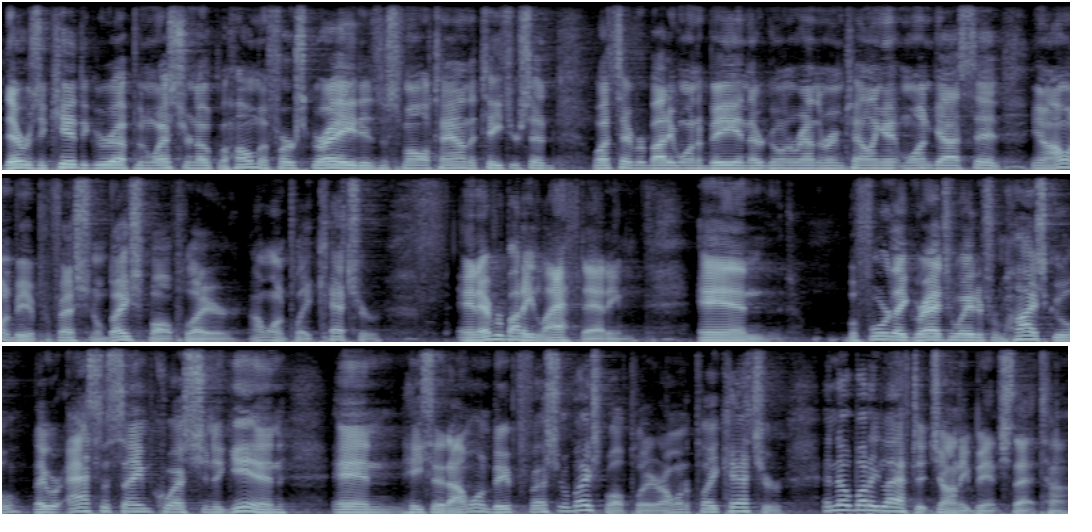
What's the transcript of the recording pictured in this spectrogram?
There was a kid that grew up in western Oklahoma, first grade, is a small town. The teacher said, What's everybody want to be? And they're going around the room telling it. And one guy said, You know, I want to be a professional baseball player. I want to play catcher. And everybody laughed at him. And before they graduated from high school, they were asked the same question again. And he said, I want to be a professional baseball player. I want to play catcher. And nobody laughed at Johnny Bench that time.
